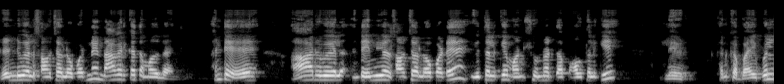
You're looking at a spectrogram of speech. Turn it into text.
రెండు వేల సంవత్సరాల లోపలనే నాగరికత మొదలైంది. అంటే ఆరు వేల అంటే ఎనిమిది వేల సంవత్సరాల లోపటే యువతలకి మనిషి ఉన్నాడు తప్ప అవతలకి లేడు. కనుక బైబిల్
